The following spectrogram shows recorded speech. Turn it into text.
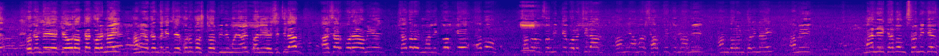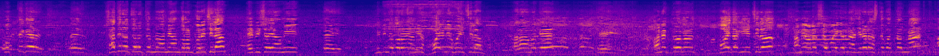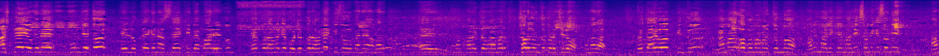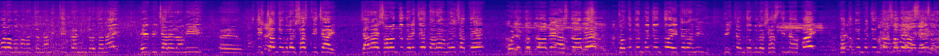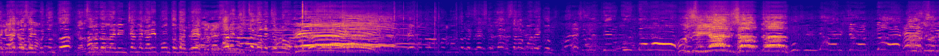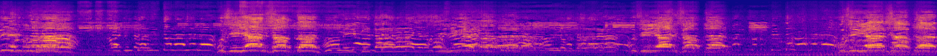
ওখান থেকে কেউ রক্ষা করে নাই। আমি ওখান থেকে যে কোনো কষ্ট বিনিময়ে আমি পালিয়ে এসেছিলাম। আসার পরে আমি সাধারণ মালিকগণকে এবং সাধারণ শ্রমিককে বলেছিলাম আমি আমার স্বার্থের জন্য আমি আন্দোলন করি নাই। আমি মালিক এবং শ্রমিকের প্রত্যেকের স্বাধীনতার জন্য আমি আন্দোলন করেছিলাম। এই বিষয়ে আমি বিভিন্ন ধরনের আমি হয়নি হয়েছিলাম। তারা আমাকে এই, অনেক ধরনের ভয় দেখিয়েছিল। আমি অনেক সময় এখানে নাজিরাট আসতে পারতাম না। আসলেই ওখানে ফোন যেত। এই লোকটা এখানে আসছে, কি ব্যাপার, এরকম। এরপর আমাকে বৈঠক করে অনেক কিছু মানে আমার, এই অনেকজন আমার ষড়যন্ত্র করেছিল ওনারা। তো যাই হোক, কিন্তু আমার অপমানের জন্য আমি মালিকের মালিক, শ্রমিকের শ্রমিক, আমার অপমানের জন্য আমি তীব্র নিন্দ্র জানাই। এই বিচারের আমি দৃষ্টান্তমূলক শাস্তি চাই। যারাই ষড়যন্ত্র করেছে, তারা আমাদের সাথে বৈঠক করতে হবে আসতে হবে। যতক্ষণ পর্যন্ত এটার আমি দৃষ্টান্তমূলক শাস্তি না পাই ততক্ষণ পর্যন্ত আমাদের ঢাকা পর্যন্ত আমাদের লাইন ইনশাল্লাহ গাড়ি বন্ধ থাকবে। অনির্দিষ্টকালের জন্য। আসসালামু আলাইকুম হুশিয়ার সাবধান হুশিয়ার সাবধান হুশিয়ার সাবধান হুশিয়ার সাবধান।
